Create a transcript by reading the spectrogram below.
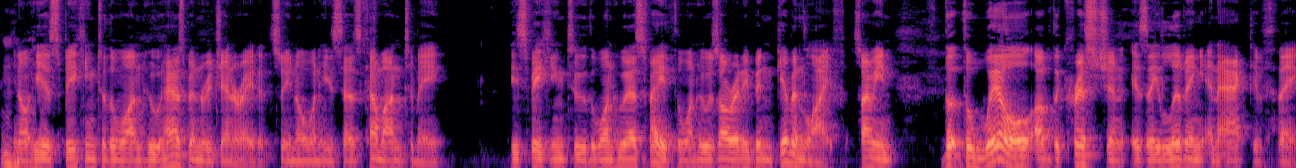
Mm-hmm. You know, he is speaking to the one who has been regenerated. So, you know, when he says, Come unto me, he's speaking to the one who has faith, the one who has already been given life. So, I mean, the the will of the Christian is a living and active thing.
